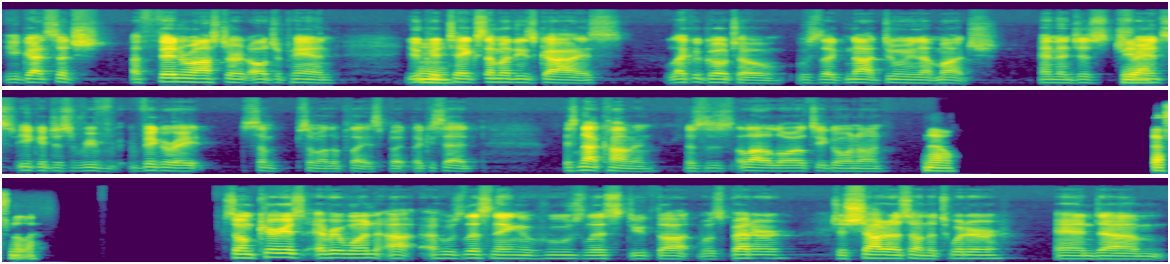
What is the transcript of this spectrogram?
you got such a thin roster at All Japan. You could Mm. take some of these guys like a Goto who's like not doing that much, and then just Yeah. trans. He could just revigorate some some other place. But like you said, it's not common. There's a lot of loyalty going on. No, definitely. So I'm curious, everyone uh, who's listening, whose list you thought was better. Just shout at us on the Twitter and um,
